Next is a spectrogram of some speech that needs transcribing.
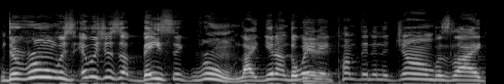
The room was it was just a basic room. Like, you know, the way Yeah. they pumped it in the joint was like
